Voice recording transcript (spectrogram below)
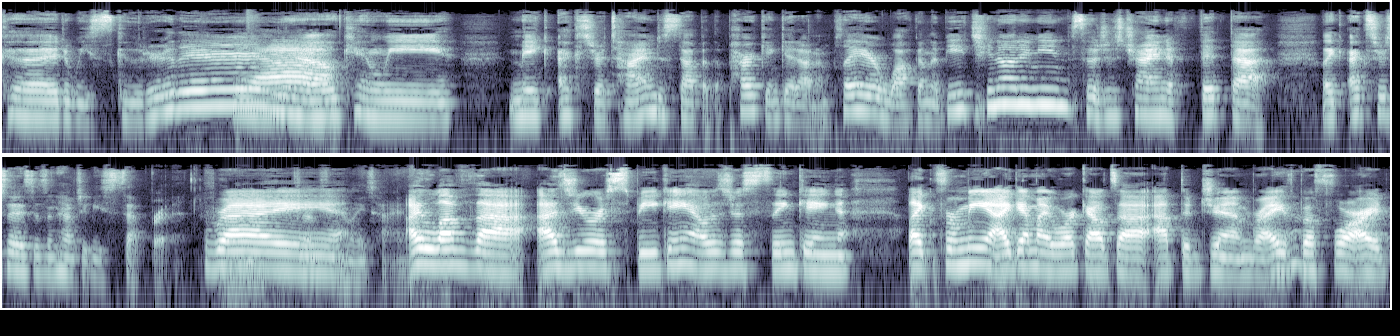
could we scooter there? Yeah. You know, can we make extra time to stop at the park and get out and play or walk on the beach? You know what I mean? So just trying to fit that. Like exercise doesn't have to be separate. from- from Right. family time. I love that. As you were speaking, I was just thinking, like for me, I get my workouts at, at the gym, right? Yeah. For our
